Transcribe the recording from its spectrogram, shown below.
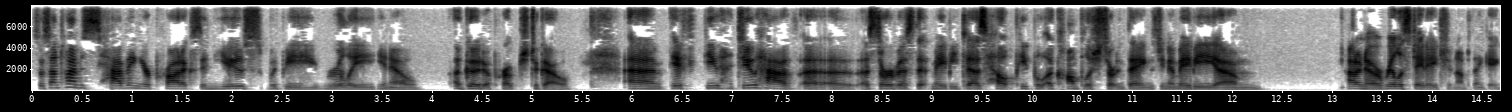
So sometimes having your products in use would be really, you know, a good approach to go. Um, if you do have a, a, a, service that maybe does help people accomplish certain things, you know, maybe um, I don't know, a real estate agent, I'm thinking.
